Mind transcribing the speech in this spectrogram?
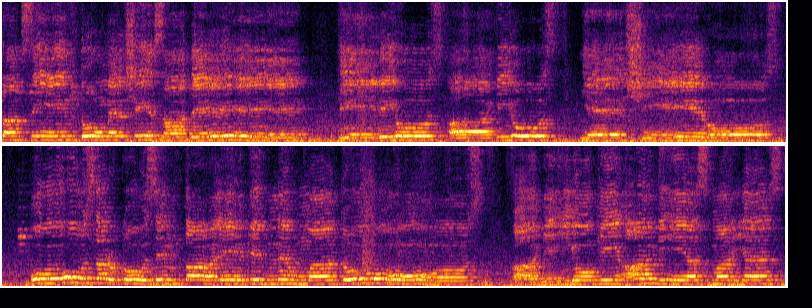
تقسيم توملشي صديق تيليوس آكيوس يشيروس. أوسركوس طائق ابن ماتوس αγίου και αγίας Μαρίας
